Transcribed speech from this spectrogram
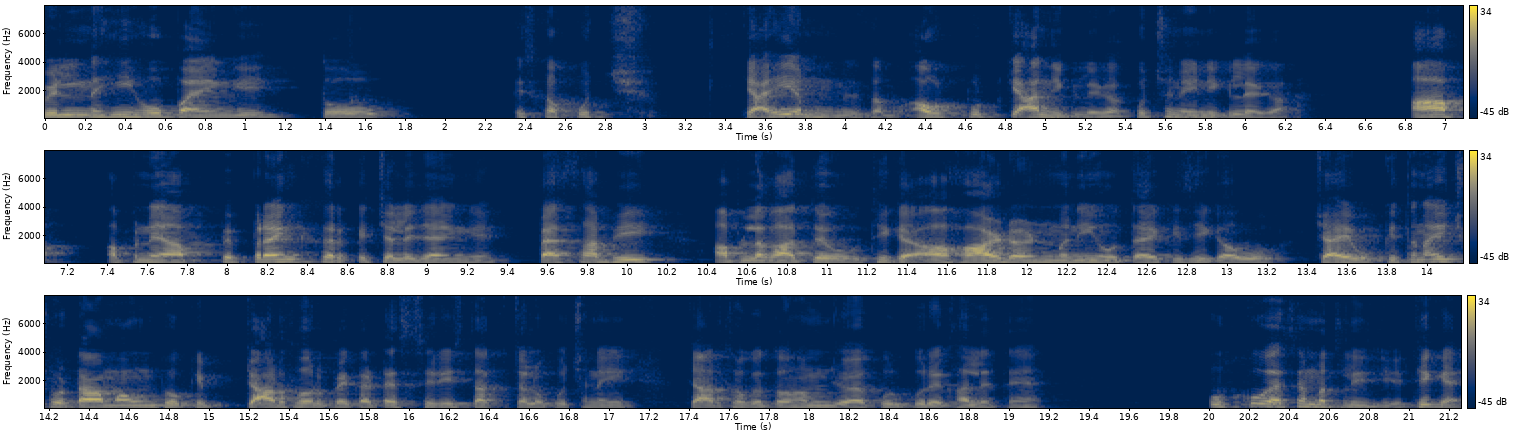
फिल नहीं हो पाएँगी तो इसका कुछ क्या ही मतलब आउटपुट क्या निकलेगा, कुछ नहीं निकलेगा। आप अपने आप पे प्रैंक करके चले जाएँगे, पैसा भी आप लगाते हो, ठीक है हार्ड अर्न मनी होता है किसी का वो, चाहे वो कितना ही छोटा अमाउंट हो कि चार सौ रुपये का टेस्ट सीरीज़ तक, चलो कुछ नहीं, चार सौ के तो हम जो है कुरकुरे खा लेते हैं। उसको ऐसे मत लीजिए, ठीक है?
